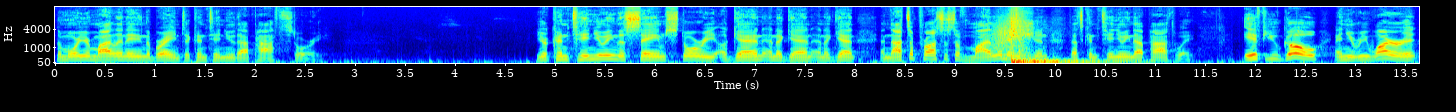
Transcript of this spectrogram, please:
the more you're myelinating the brain to continue that path story. You're continuing the same story again and again and again. And that's a process of myelination that's continuing that pathway. If you go and you rewire it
